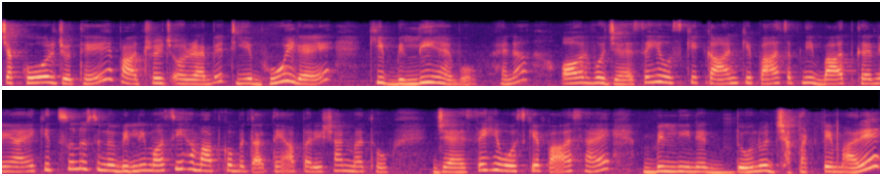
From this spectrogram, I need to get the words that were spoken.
चकोर जो थे पाट्रिज और रैबिट, ये भूल गए कि बिल्ली है वो। है ना? और वो जैसे ही उसके कान के पास अपनी बात करने आए कि, सुनो सुनो, बिल्ली मौसी, हम आपको बताते हैं, आप परेशान मत हो। जैसे ही वो उसके पास आए, बिल्ली ने दोनों झपट्टे मारे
